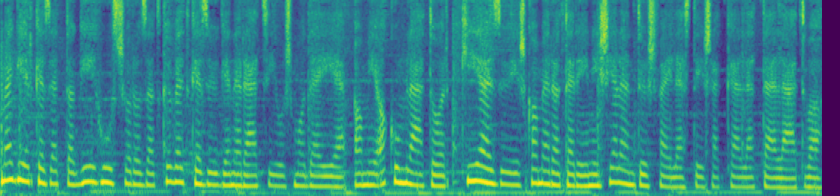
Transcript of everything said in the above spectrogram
Megérkezett a G20 sorozat következő generációs modellje, ami akkumulátor, kijelző és kamera terén is jelentős fejlesztésekkel lett ellátva.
